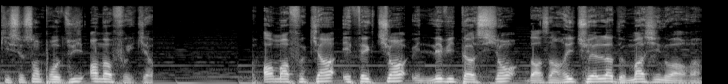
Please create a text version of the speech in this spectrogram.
qui se sont produits en Afrique homme africain effectuant une lévitation dans un rituel de magie noire.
